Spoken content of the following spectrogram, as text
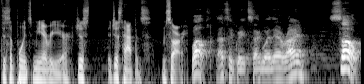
disappoints me every year. Just it just happens. I'm sorry. Well, that's a great segue there, Ryan. So,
